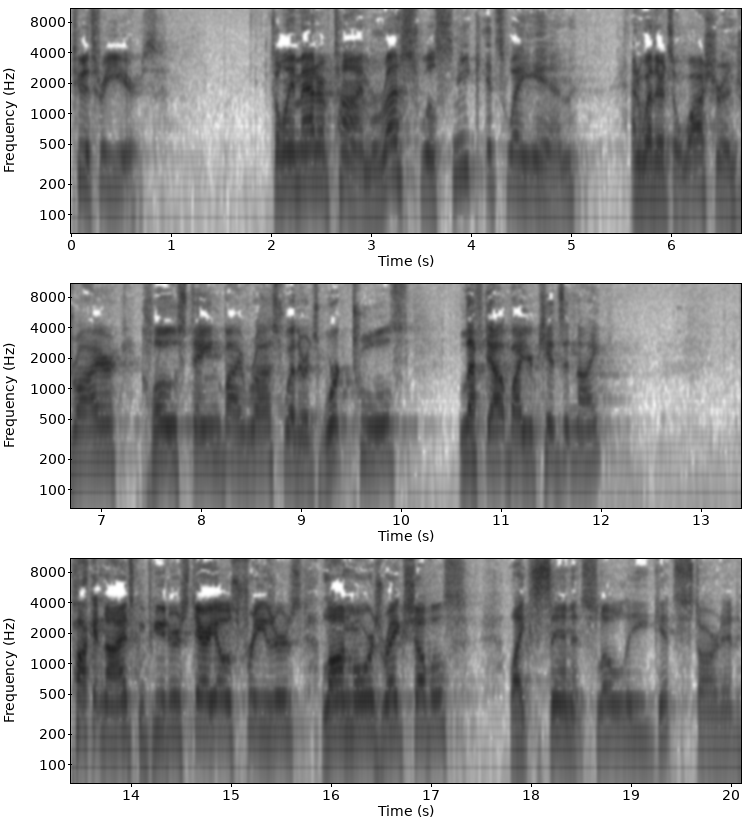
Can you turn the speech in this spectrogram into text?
two to three years. It's only a matter of time. Rust will sneak its way in, and whether it's a washer and dryer, clothes stained by rust, whether it's work tools left out by your kids at night, pocket knives, computers, stereos, freezers, lawnmowers, rake shovels, like sin, it slowly gets started,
